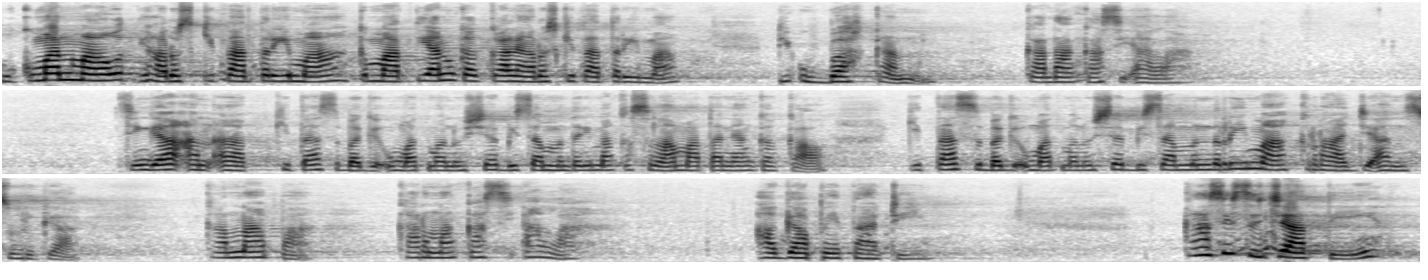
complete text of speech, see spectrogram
Hukuman maut yang harus kita terima, kematian kekal yang harus kita terima, diubahkan karena kasih Allah. Sehingga anak kita sebagai umat manusia bisa menerima keselamatan yang kekal. Kita sebagai umat manusia bisa menerima kerajaan surga. Karena apa? Karena kasih Allah. Agape tadi. Kasih sejati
